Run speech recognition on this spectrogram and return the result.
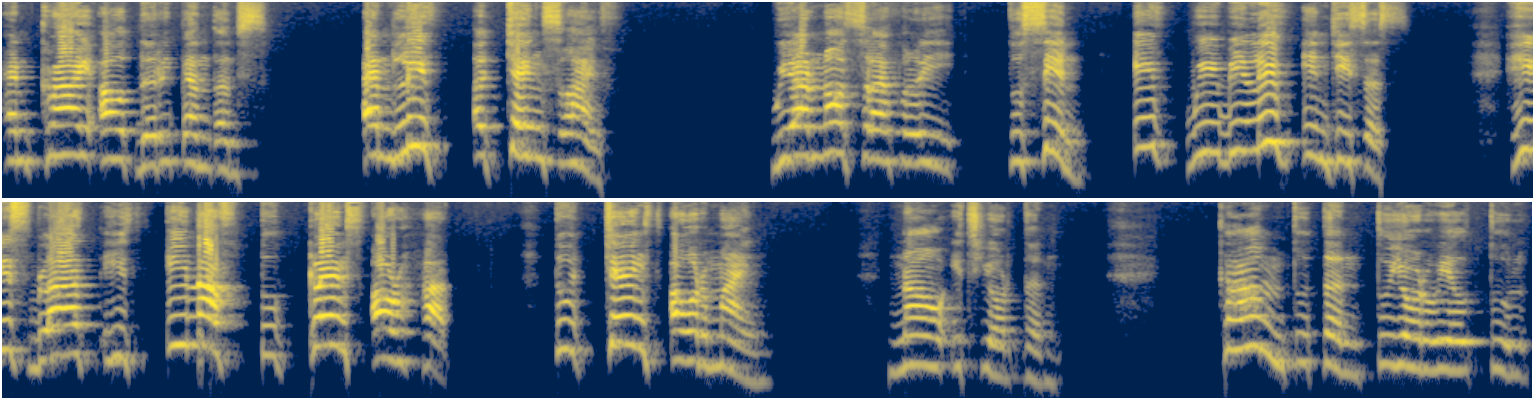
and cry out the repentance and live a changed life. We are not slavery to sin if we believe in Jesus. His blood is enough to cleanse our heart, to change our mind. Now it's your turn. Come to turn to your will to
